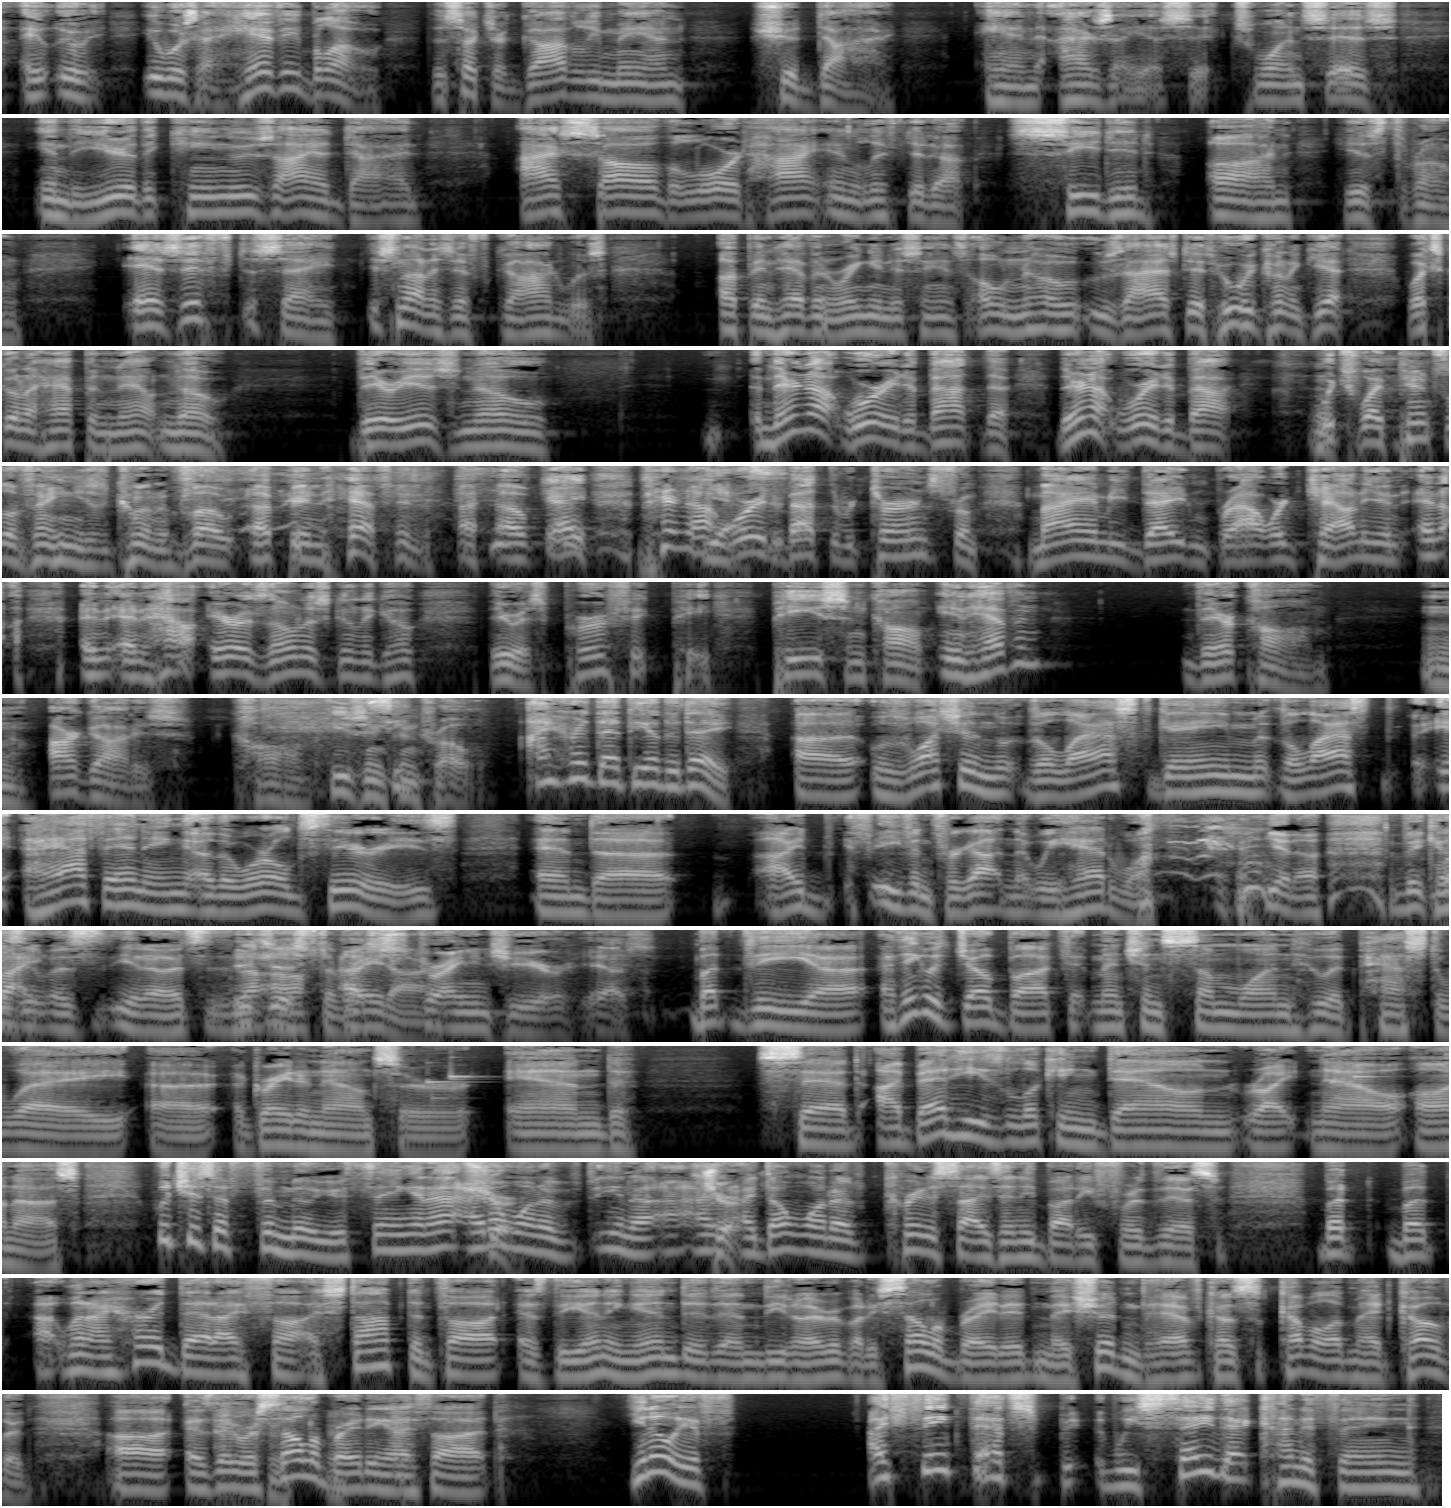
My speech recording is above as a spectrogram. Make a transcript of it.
it, it was a heavy blow that such a godly man should die. And Isaiah 6 1 says, in the year that King Uzziah died, I saw the Lord high and lifted up, seated on his throne. As if to say, it's not as if God was up in heaven wringing his hands. Oh no, Uzziah's did? Who are we going to get? What's going to happen now? No. There is no, they're not worried about the, they're not worried about which way Pennsylvania is going to vote up in heaven. Okay. They're not yes. worried about the returns from Miami Dade and Broward County and, and, and, and how Arizona is going to go. There is perfect peace and calm in heaven. They're calm. Mm. Our God is calm. He's in See, control. I heard that the other day. Uh, was watching the last game, the last half inning of the World Series, and uh, I'd even forgotten that we had one. you know, because right. it was you know it's, it's off the radar. strange year, yes. But the uh, I think it was Joe Buck that mentioned someone who had passed away, uh, a great announcer, and said, I bet he's looking down right now on us, which is a familiar thing. And I, sure. I don't want to, you know, I, sure. I, don't want to criticize anybody for this. But, but uh, when I heard that, I thought, I stopped and thought as the inning ended and, you know, everybody celebrated and they shouldn't have because a couple of them had COVID. Uh, as they were celebrating, I thought, you know, if I think that's, we say that kind of thing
